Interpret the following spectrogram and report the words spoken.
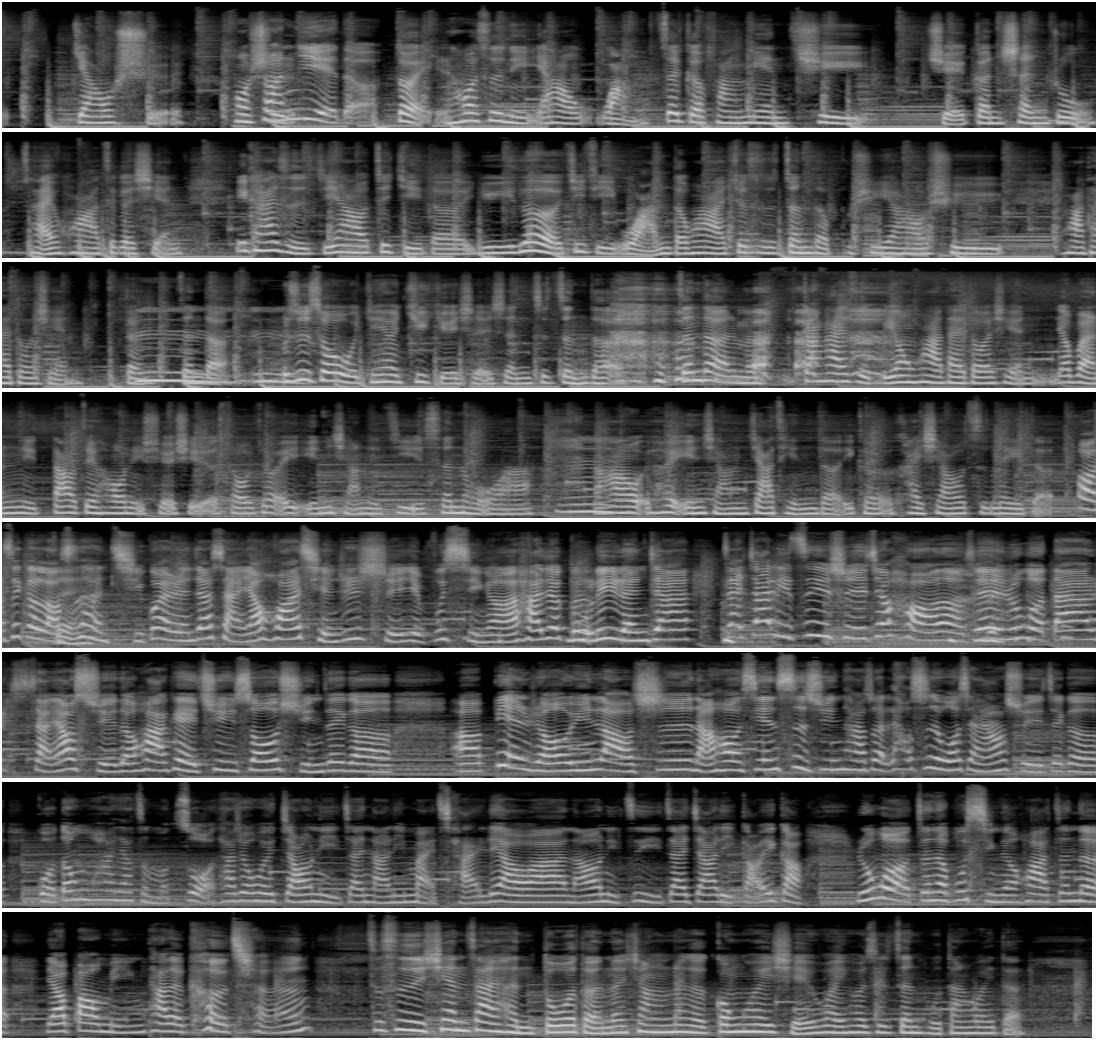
教学或是专业的，对，然后是你要往这个方面去学更深入才花这个钱。一开始只要自己的娱乐自己玩的话，就是真的不需要去。花太多钱。对，真的、嗯、不是说我今天要拒绝学生，是真的，真的，你们刚开始不用花太多钱，要不然你到最后你学习的时候就会影响你自己生活啊，嗯、然后会影响家庭的一个开销之类的。哇，这个老师很奇怪，人家想要花钱去学也不行啊，他就鼓励人家在家里自己学就好了。所以如果大家想要学的话，可以去搜寻这个。啊，卞柔云老师，然后先试训他说：“老师，我想要学这个果冻花要怎么做？”他就会教你在哪里买材料啊，然后你自己在家里搞一搞。如果真的不行的话，真的要报名他的课程。就是现在很多的那像那个工会协会或是政府单位的。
